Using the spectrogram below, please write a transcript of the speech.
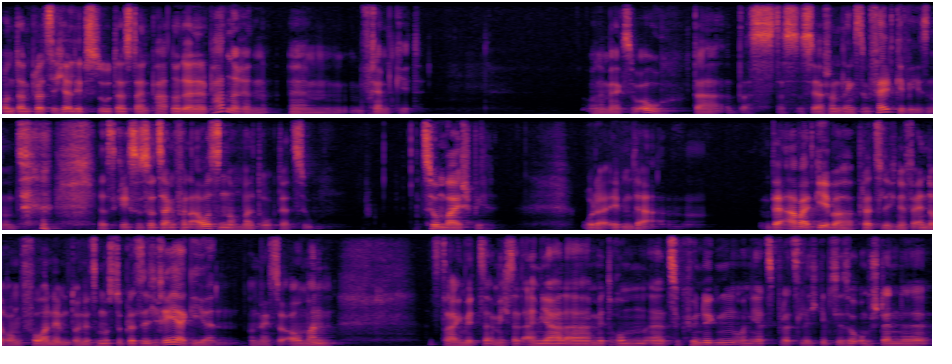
und dann plötzlich erlebst du, dass dein Partner oder deine Partnerin ähm, fremd geht. Und dann merkst du, oh, da, das, das ist ja schon längst im Feld gewesen. Und jetzt kriegst du sozusagen von außen nochmal Druck dazu. Zum Beispiel. Oder eben der, der Arbeitgeber plötzlich eine Veränderung vornimmt und jetzt musst du plötzlich reagieren und merkst du, oh Mann, jetzt trage ich mich seit einem Jahr damit rum äh, zu kündigen und jetzt plötzlich gibt es hier so Umstände,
